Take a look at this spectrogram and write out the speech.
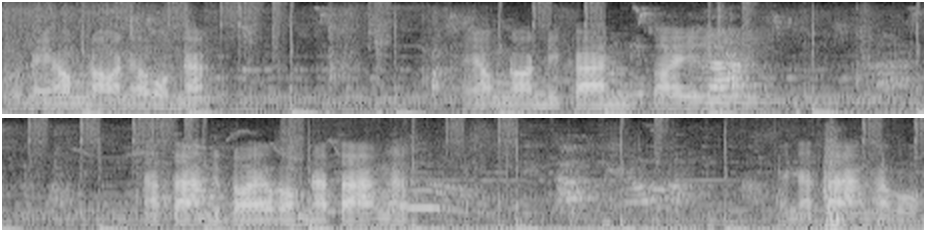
ส่วนในห้องนอนครับผมนะ ในห้องนอนมีการใส่หน้าต่างเรียบร้อยครับผมหน้าต่างนะใส่หน้าต่างครับผม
